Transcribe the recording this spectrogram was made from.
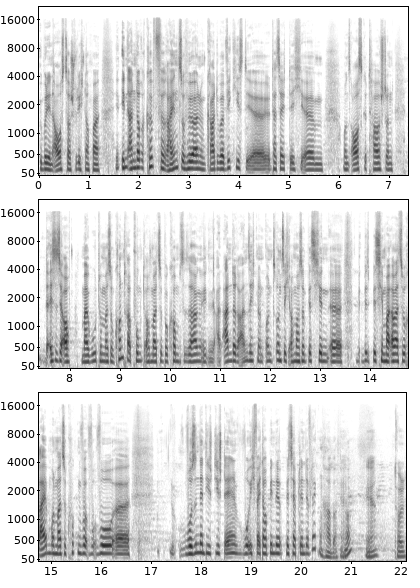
über den Austausch wirklich nochmal in, in andere Köpfe reinzuhören und gerade über Wikis die, äh, tatsächlich ähm, uns ausgetauscht und da ist es ja auch mal gut, um mal so einen Kontrapunkt auch mal zu bekommen, zu sagen, äh, andere Ansichten und, und, und sich auch mal so ein bisschen, äh, bisschen mal, mal zu reiben und mal zu gucken, wo, wo, wo äh, wo sind denn die, die Stellen, wo ich vielleicht auch blinde, bisher blinde Flecken habe? Ja, ne? ja toll.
